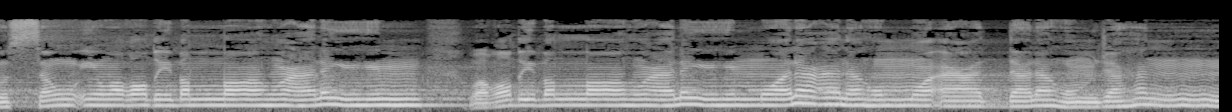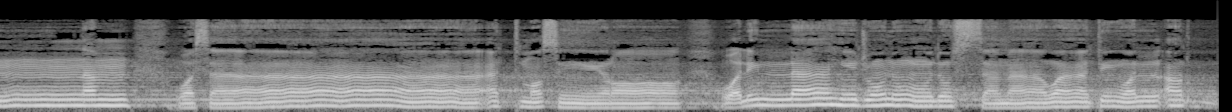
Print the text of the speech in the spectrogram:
السوء وغضب الله عليهم وغضب الله عليهم ولعنهم وأعد لهم جهنم وساءت مصيرا. ولله جنود السماوات والأرض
